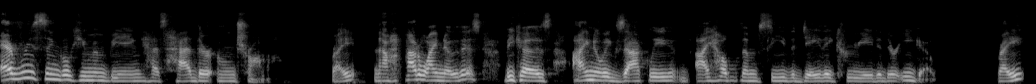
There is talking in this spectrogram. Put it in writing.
every single human being has had their own trauma right? Now how do i know this? Because i know exactly i help them see the day they created their ego right?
